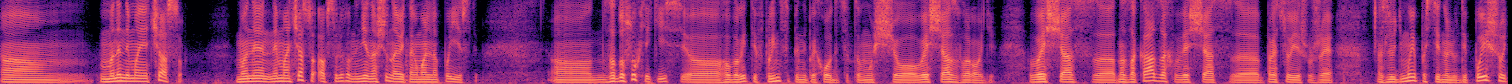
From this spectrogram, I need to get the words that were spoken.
в мене немає часу. У мене немає часу абсолютно ні на що навіть нормально поїсти. За досуг якийсь говорити в принципі не приходиться, тому що весь час в городі, весь час на заказах, весь час працюєш уже з людьми, постійно люди пишуть,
